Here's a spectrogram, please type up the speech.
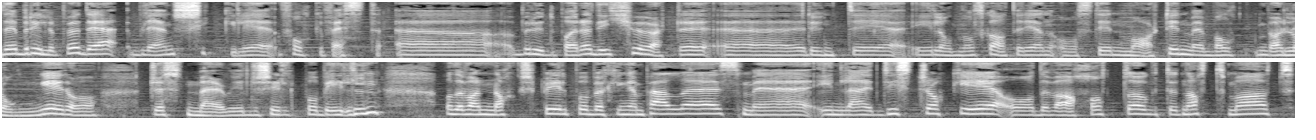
det bryllupet det ble en skikkelig folkefest. Eh, brudeparet de kjørte eh, rundt i, i, Londons gater i en Austin Martin med ballonger og Just Married-skilt på bilen. Og det var nachspiel på Buckingham Palace med innleid discjockey, og det var hotdog til nattmat.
